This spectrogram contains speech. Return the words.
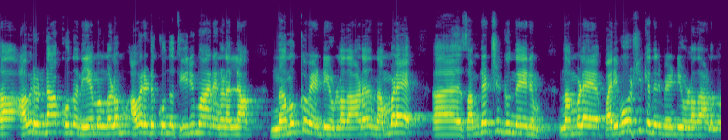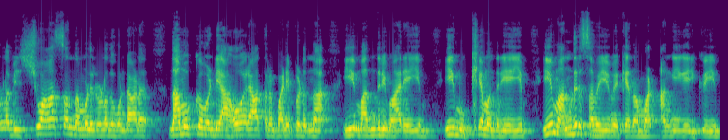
അവരുണ്ടാക്കുന്ന നിയമങ്ങളും അവരെടുക്കുന്ന തീരുമാനങ്ങളെല്ലാം നമുക്ക് വേണ്ടിയുള്ളതാണ്. നമ്മളെ സംരക്ഷിക്കുന്നതിനും നമ്മളെ പരിപോഷിക്കുന്നതിനും വേണ്ടിയുള്ളതാണെന്നുള്ള വിശ്വാസം നമ്മളിലുള്ളത് കൊണ്ടാണ് നമുക്ക് വേണ്ടി അഹോരാത്രം പണിപ്പെടുന്ന ഈ മന്ത്രിമാരെയും ഈ മുഖ്യമന്ത്രിയെയും ഈ മന്ത്രിസഭയുമൊക്കെ നമ്മൾ അംഗീകരിക്കുകയും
